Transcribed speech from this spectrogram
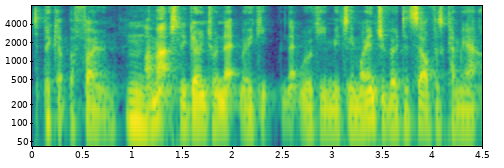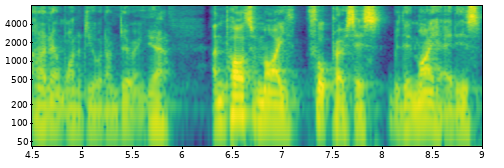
to pick up the phone. Mm. I'm actually going to a networking, networking meeting. My introverted self is coming out and I don't want to do what I'm doing. Yeah. And part of my thought process within my head is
